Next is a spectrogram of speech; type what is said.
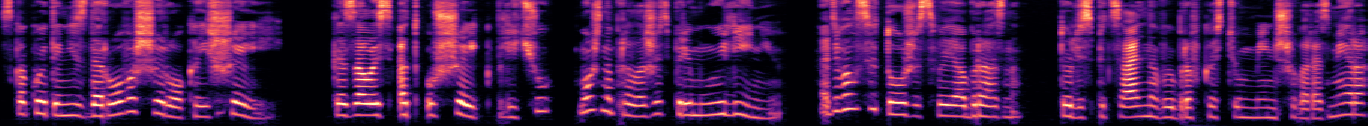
с какой-то нездорово широкой шеей. Казалось, от ушей к плечу можно проложить прямую линию. Одевался тоже своеобразно, то ли специально выбрав костюм меньшего размера,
